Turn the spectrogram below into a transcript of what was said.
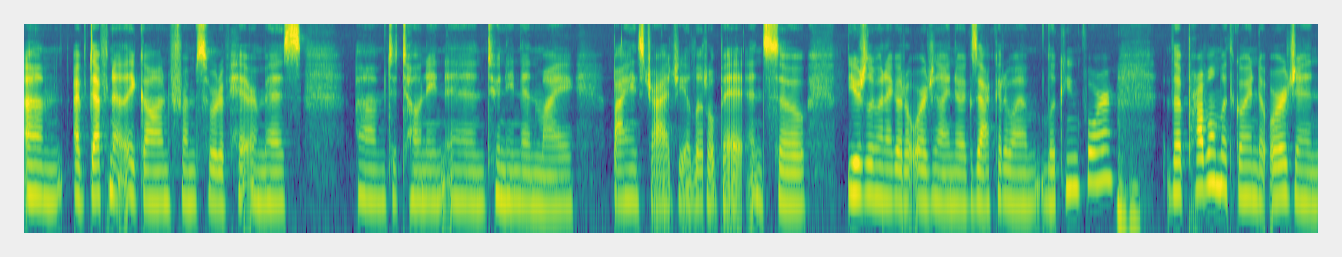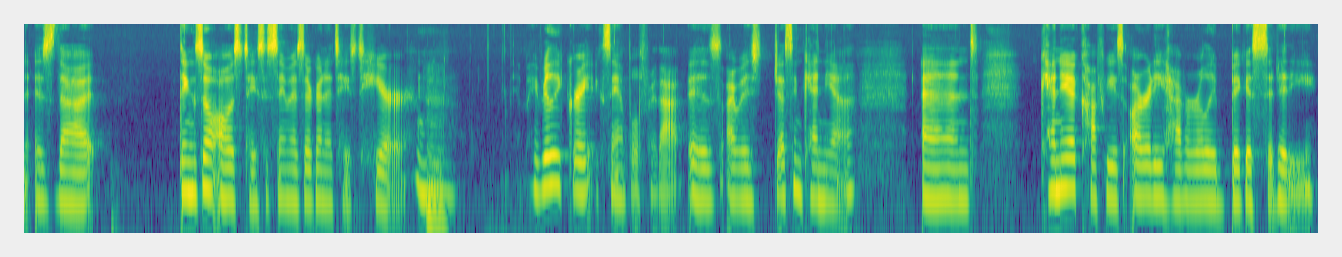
um, I've definitely gone from sort of hit or miss um, to toning in, tuning in my buying strategy a little bit. And so usually when I go to Origin, I know exactly what I'm looking for. Mm-hmm. The problem with going to Origin is that things don't always taste the same as they're going to taste here. Mm-hmm. Mm-hmm. A really great example for that is I was just in Kenya, and Kenya coffees already have a really big acidity.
